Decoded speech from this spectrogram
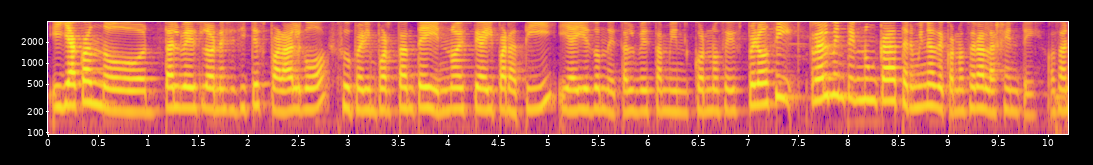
y ya cuando tal vez lo necesites para algo súper importante y no esté ahí para ti y ahí es donde tal vez también conoces. Pero sí, realmente nunca terminas de conocer a la gente. O sea,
